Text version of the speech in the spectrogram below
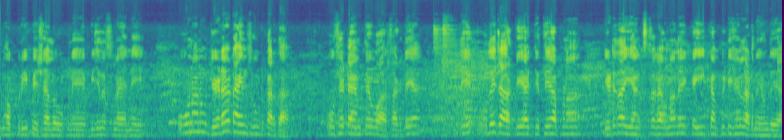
ਨੌਕਰੀ ਪੇਸ਼ਾ ਲੋਕ ਨੇ ਬਿਜ਼ਨਸਮੈਨ ਨੇ, ਉਹਨਾਂ ਨੂੰ ਜਿਹੜਾ ਟਾਈਮ ਸੂਟ ਕਰਦਾ ਉਸੇ ਟਾਈਮ ਤੇ ਉਹ ਆ ਸਕਦੇ ਆ। ਤੇ ਉਹਦੇ ਚ ਆ ਕੇ ਅੱਜ ਜਿੱਥੇ ਆਪਣਾ ਜਿਹੜੇ ਦਾ ਯੰਗਸਟਰ ਆ, ਉਹਨਾਂ ਨੇ ਕਈ ਕੰਪੀਟੀਸ਼ਨ ਲੜਨੇ ਹੁੰਦੇ ਆ।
